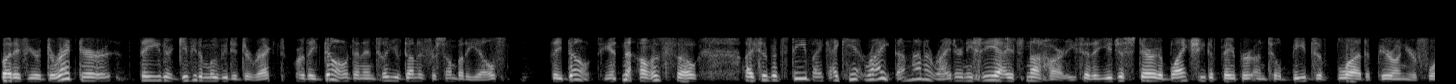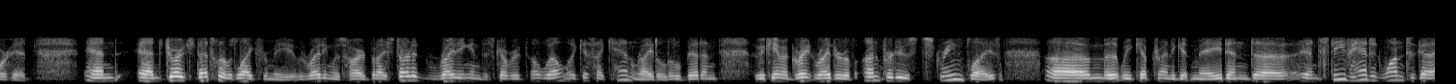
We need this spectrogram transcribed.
But if you're a director, they either give you the movie to direct or they don't, and until you've done it for somebody else, they don't, you know. So I said, "But Steve, I, I can't write. I'm not a writer." And he said, "Yeah, it's not hard." He said, "You just stare at a blank sheet of paper until beads of blood appear on your forehead." And and George, that's what it was like for me. Writing was hard, but I started writing and discovered, oh well, I guess I can write a little bit, and I became a great writer of unproduced screenplays um, that we kept trying to get made. And uh, and Steve handed one to guy,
